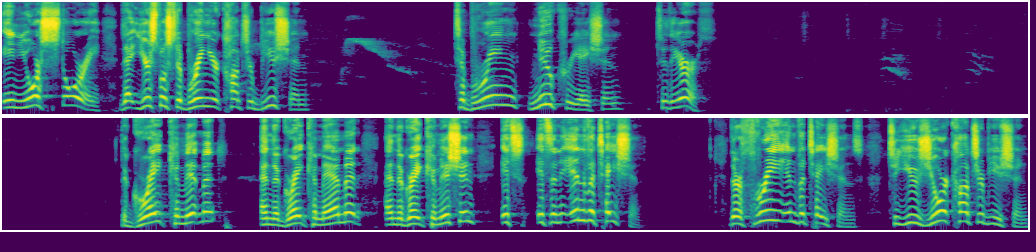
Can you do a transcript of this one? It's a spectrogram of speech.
in your story that you're supposed to bring your contribution to bring new creation to the earth? The great commitment and the great commandment and the great commission, it's, it's an invitation. There are three invitations to use your contribution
